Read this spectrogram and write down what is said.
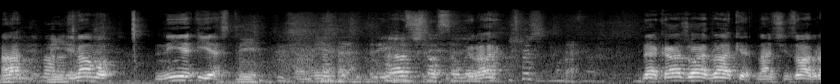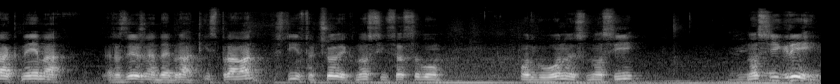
A? Imamo, nije i jest. Nije. Se ne... Brak- Ne, kažu ovaj brak je, znači za ovaj brak nema razreženja da je brak ispravan, s tim što čovjek nosi sa sobom odgovornost, nosi, nosi grije.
